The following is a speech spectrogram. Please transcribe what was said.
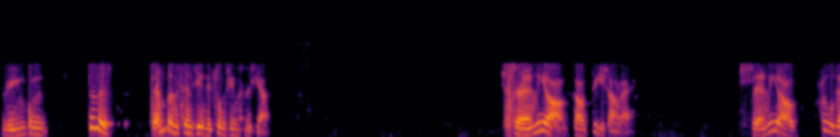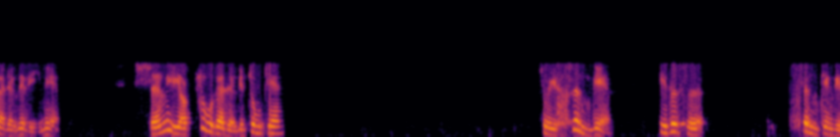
灵宫，这是整本圣经的中心思想。神要到地上来，神要住在人的里面，神也要住在人的中间。所以圣殿一直是圣经的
